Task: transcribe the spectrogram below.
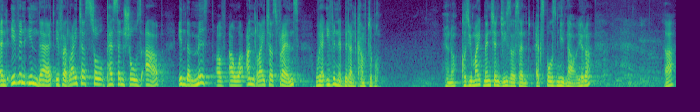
And even in that, if a righteous show, person shows up in the midst of our unrighteous friends, we are even a bit uncomfortable. You know, because you might mention Jesus and expose me now, you know? Huh?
